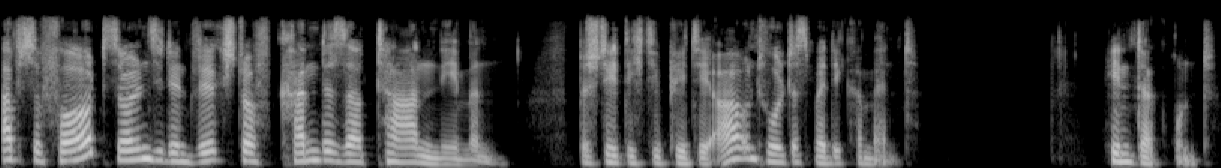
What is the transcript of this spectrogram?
Ab sofort sollen Sie den Wirkstoff Candesartan nehmen bestätigt die PTA und holt das Medikament. Hintergrund.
